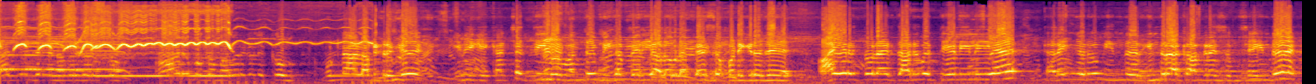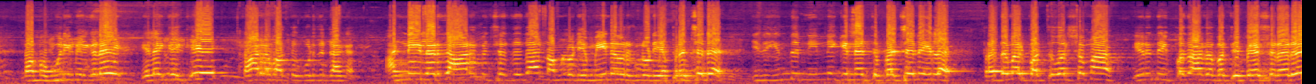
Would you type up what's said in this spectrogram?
ராஜேந்திரன் அவர்களுக்கும் ஆறுமுகம் அவர்களுக்கும் முன்னாள் அமைச்சருக்கு இன்னைக்கு கச்சத்தீவு வந்து மிகப்பெரிய அளவுல பேசப்படுகிறது. ஆயிரத்தி தொள்ளாயிரத்தி அறுபத்தி ஏழிலேயே கலைஞரும் இந்த இந்திரா காங்கிரசும் சேர்ந்து நம்ம உரிமைகளை இலங்கைக்கு தாரவாத்து கொடுத்துட்டாங்க. அன்னையில இருந்து ஆரம்பிச்சதுதான் நம்மளுடைய மீனவர்களுடைய பிரச்சனை. இது இந்த இன்னைக்கு நேற்று பிரச்சனை இல்ல. பிரதமர் பத்து வருஷமா இருந்து இப்பதான் அதை பத்தி பேசுறாரு.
